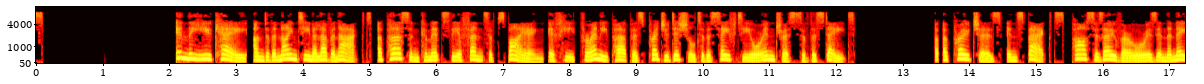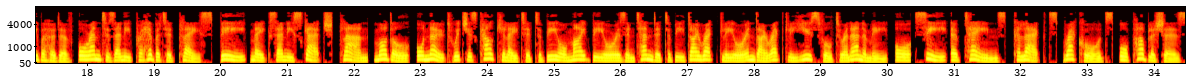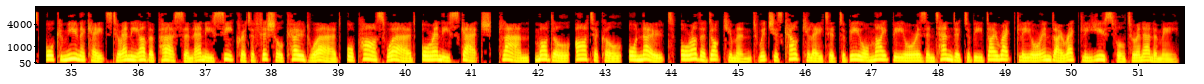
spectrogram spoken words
In the UK, under the 1911 Act, a person commits the offence of spying if he, for any purpose prejudicial to the safety or interests of the state, approaches, inspects, passes over or is in the neighborhood of, or enters any prohibited place, b makes any sketch, plan, model, or note which is calculated to be or might be or is intended to be directly or indirectly useful to an enemy, or c obtains, collects, records, or publishes, or communicates to any other person any secret official code word, or password, or any sketch, plan, model, article, or note, or other document which is calculated to be or might be or is intended to be directly or indirectly useful to an enemy.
